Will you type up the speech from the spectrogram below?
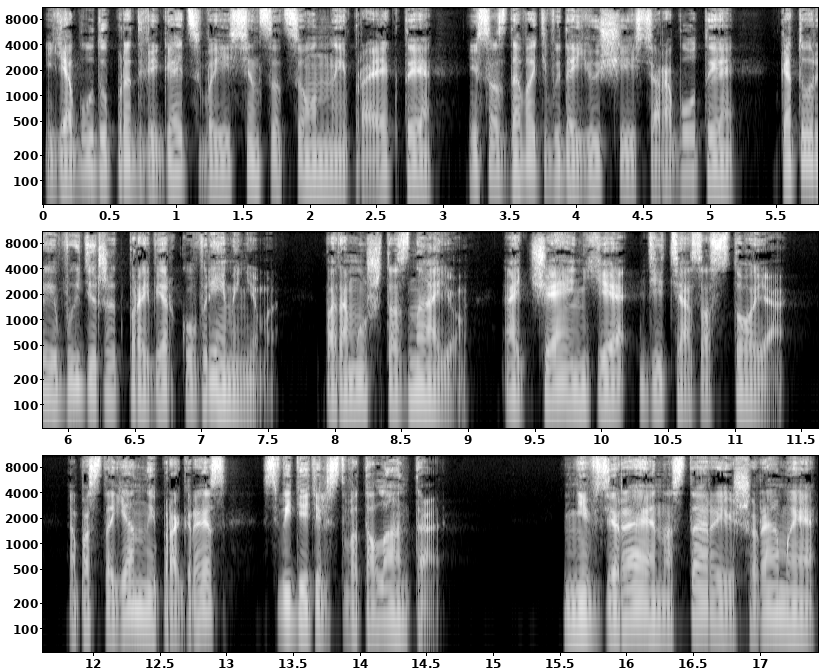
я буду продвигать свои сенсационные проекты и создавать выдающиеся работы, которые выдержат проверку временем, потому что знаю, отчаяние – дитя застоя, а постоянный прогресс свидетельство таланта. Невзирая на старые шрамы,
